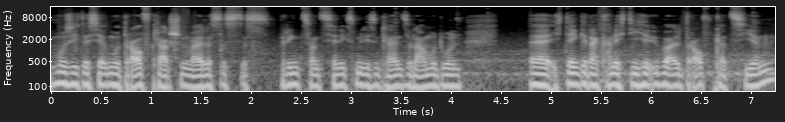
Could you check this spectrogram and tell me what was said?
muss ich das hier irgendwo draufklatschen, weil das ist, das bringt sonst ja nichts mit diesen kleinen Solarmodulen. Äh, ich denke, dann kann ich die hier überall drauf platzieren.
